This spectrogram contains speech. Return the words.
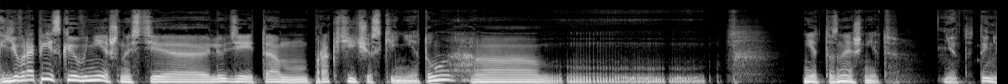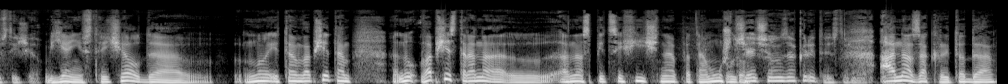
Европейской внешности э, людей там практически нету. А, нет, ты знаешь, нет. Нет, ты не встречал. Я не встречал, да. Ну, и там вообще там... Ну, вообще страна, э, она специфична, потому что... Получается, что она закрытая страна. Она закрыта, да.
